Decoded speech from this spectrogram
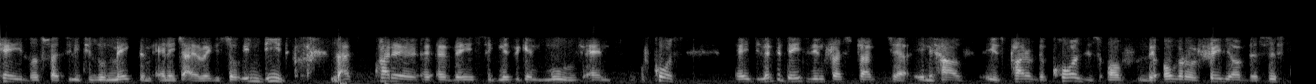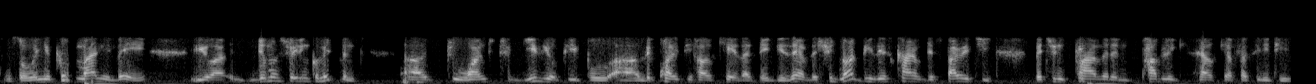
care those facilities will make them NHI ready. So, indeed, that's quite a, a very significant move. And, of course, dilapidated infrastructure in health is part of the causes of the overall failure of the system. So when you put money there, you are demonstrating commitment uh, to want to give your people uh, the quality health care that they deserve. There should not be this kind of disparity between private and public healthcare facilities.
